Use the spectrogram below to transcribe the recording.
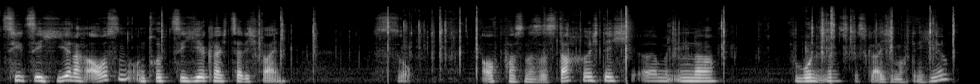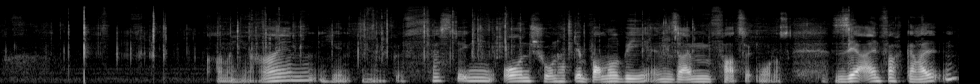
zieht sie hier nach außen und drückt sie hier gleichzeitig rein. So. Aufpassen, dass das Dach richtig äh, miteinander verbunden ist. Das gleiche macht ihr hier. Einmal hier rein, hier befestigen und schon habt ihr Bumblebee in seinem Fahrzeugmodus. Sehr einfach gehalten.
